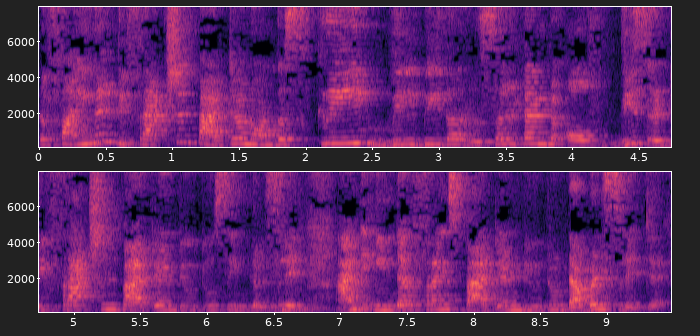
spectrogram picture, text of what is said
The final diffraction pattern on the screen will be the resultant of this diffraction pattern due to single slit and interference pattern due to double slit.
